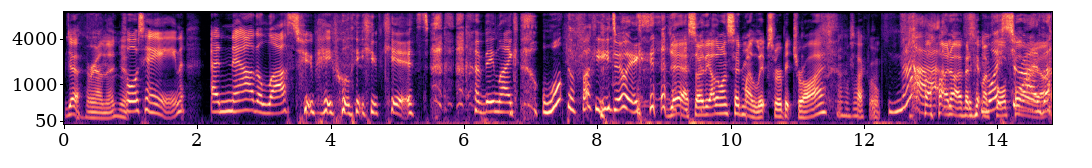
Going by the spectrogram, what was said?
Yeah, around then. Yeah. 14. And now the last two people that you've kissed have been like, what the fuck are you doing? yeah, so the other one said my lips were a bit dry. I was like, well, Matt. I know, I better get my paw Moisturizer.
